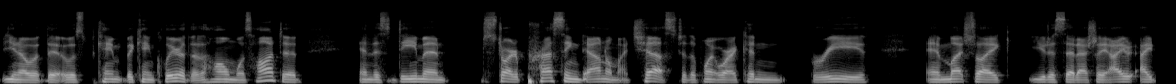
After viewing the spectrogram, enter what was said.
you know it was became became clear that the home was haunted and this demon started pressing down on my chest to the point where i couldn't breathe. And much like you just said ashley i i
